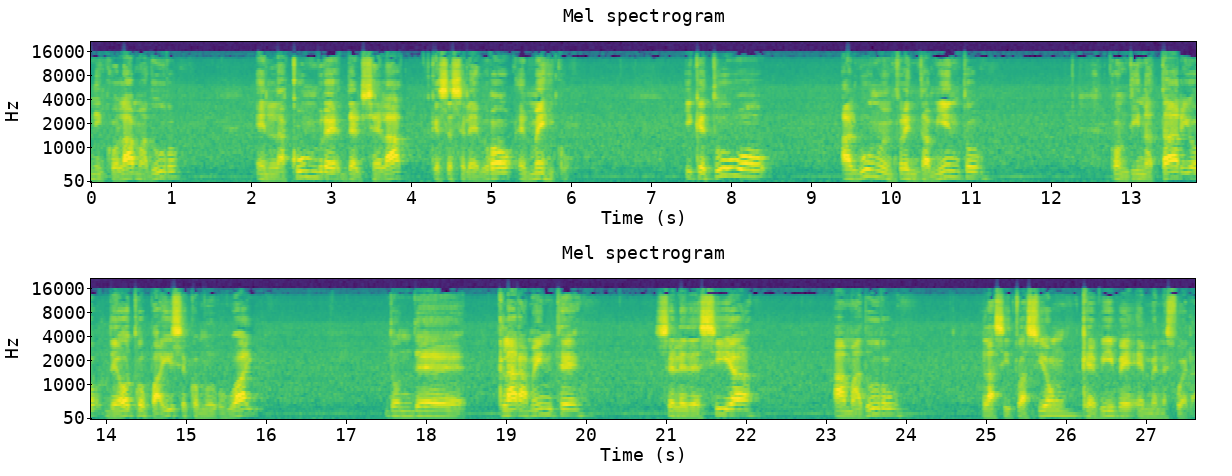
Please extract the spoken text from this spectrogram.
Nicolás Maduro en la cumbre del CELAT que se celebró en México y que tuvo algunos enfrentamientos con dignatarios de otros países como Uruguay, donde claramente se le decía a Maduro la situación que vive en Venezuela.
